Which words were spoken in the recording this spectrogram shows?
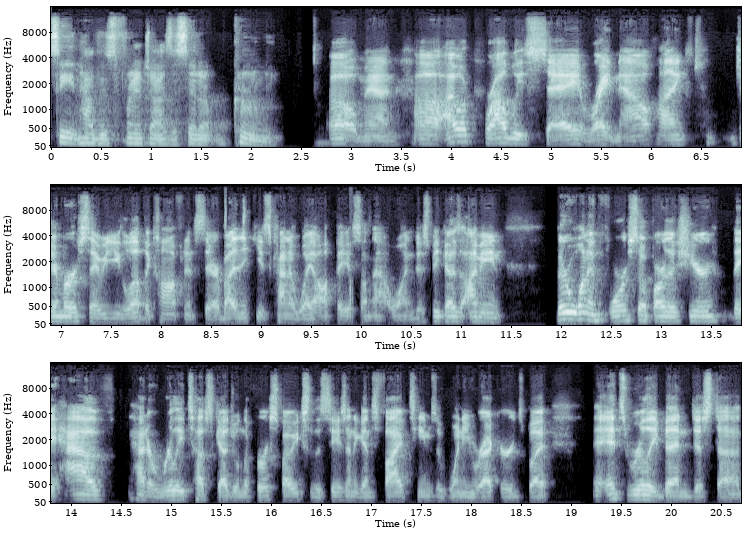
seeing how this franchise is set up currently? Oh man, uh, I would probably say right now, I think Jim Irsay, you love the confidence there, but I think he's kind of way off base on that one. Just because, I mean, they're one and four so far this year. They have had a really tough schedule in the first five weeks of the season against five teams of winning records, but it's really been just a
